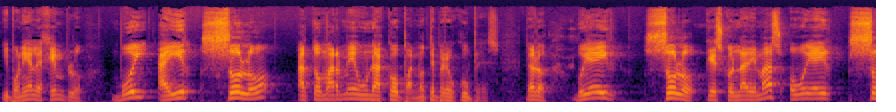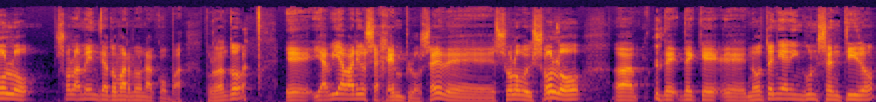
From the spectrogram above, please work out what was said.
Y ponía el ejemplo: Voy a ir solo a tomarme una copa, no te preocupes. Claro, voy a ir solo, que es con nadie más, o voy a ir solo, solamente a tomarme una copa. Por lo tanto, eh, y había varios ejemplos, ¿eh? De solo voy solo, ah, de, que eh, no tenía ningún sentido,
